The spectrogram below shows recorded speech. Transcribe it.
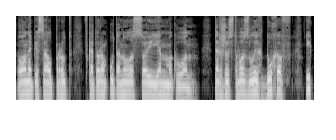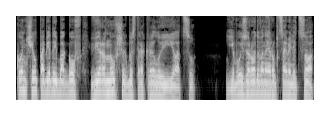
Он описал пруд, в котором утонула Сойен Макуон, торжество злых духов и кончил победой богов, вернувших быстрокрылую ее отцу. Его изуродованное рубцами лицо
